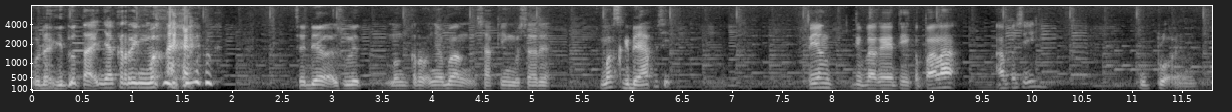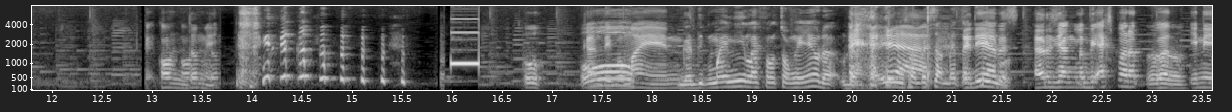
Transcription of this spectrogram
Udah gitu tainya kering banget. Jadi agak sulit mengkeruknya bang, saking besarnya. Mas gede apa sih? Itu yang dipakai di kepala apa sih? Kuplok ya. Kayak kondom ya. Oh, Ganti oh, pemain. Ganti pemain ini level congenya udah udah kayak ini Iya. sampai sampai Jadi harus harus yang lebih expert buat Heeh. ini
